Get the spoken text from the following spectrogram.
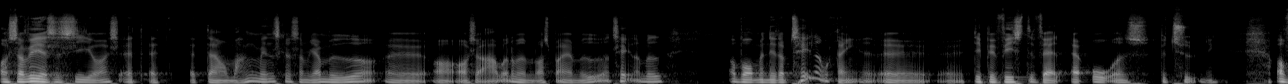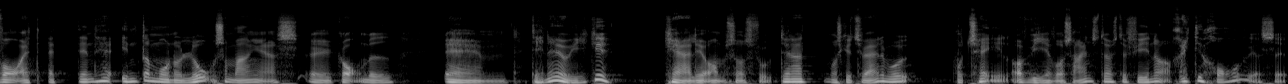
Og så vil jeg så sige også, at, at, at der er jo mange mennesker, som jeg møder, øh, og også arbejder med, men også bare jeg møder og taler med, og hvor man netop taler omkring øh, øh det bevidste valg af ordets betydning. Og hvor at, at den her indre monolog, som mange af os øh, går med, øh, den er jo ikke kærlig og omsorgsfuld. Den er måske tværtimod brutal, og vi er vores egen største fjender, og rigtig hårde ved os selv.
